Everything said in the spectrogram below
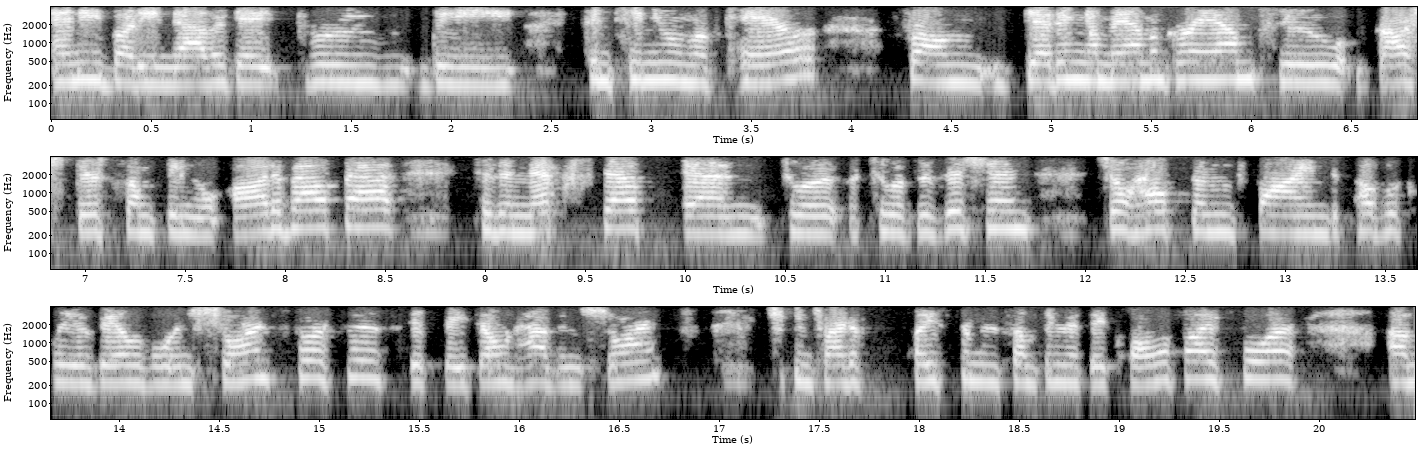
anybody navigate through the continuum of care from getting a mammogram to, gosh, there's something odd about that, to the next step and to a, to a physician. She'll help them find publicly available insurance sources if they don't have insurance. She can try to place them in something that they qualify for. Um,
